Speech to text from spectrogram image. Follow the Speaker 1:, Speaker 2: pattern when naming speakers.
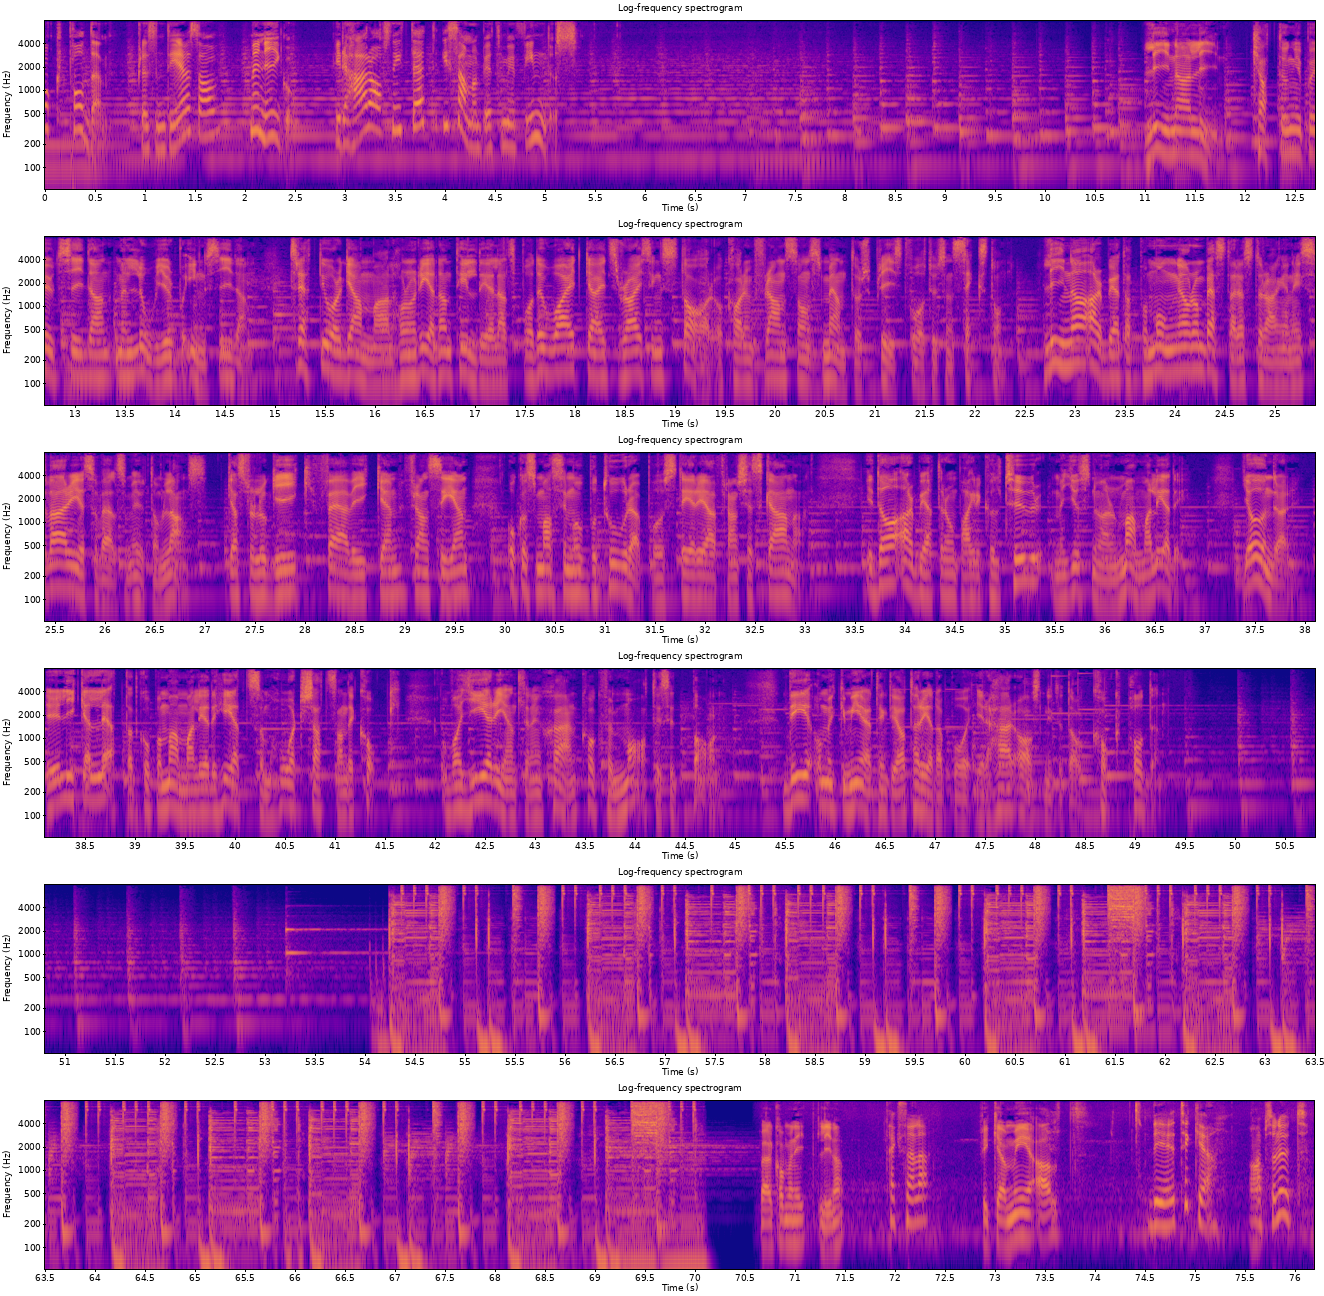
Speaker 1: Kockpodden presenteras av Menigo. I det här avsnittet i samarbete med Findus.
Speaker 2: Lina Alin, kattunge på utsidan men lodjur på insidan. 30 år gammal har hon redan tilldelats både White Guides Rising Star och Karin Franssons mentorspris 2016. Lina har arbetat på många av de bästa restaurangerna i Sverige såväl som utomlands. Gastrologik, Fäviken, Franzén och hos Massimo Bottura på Osteria Francescana. Idag arbetar hon på agrikultur men just nu är hon mammaledig. Jag undrar, är det lika lätt att gå på mammaledighet som hårt satsande kock? Och vad ger egentligen en stjärnkock för mat till sitt barn? Det och mycket mer tänkte jag ta reda på i det här avsnittet av Kockpodden. Välkommen hit Lina.
Speaker 3: Tack snälla.
Speaker 2: Fick jag med allt?
Speaker 3: Det tycker jag. Absolut.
